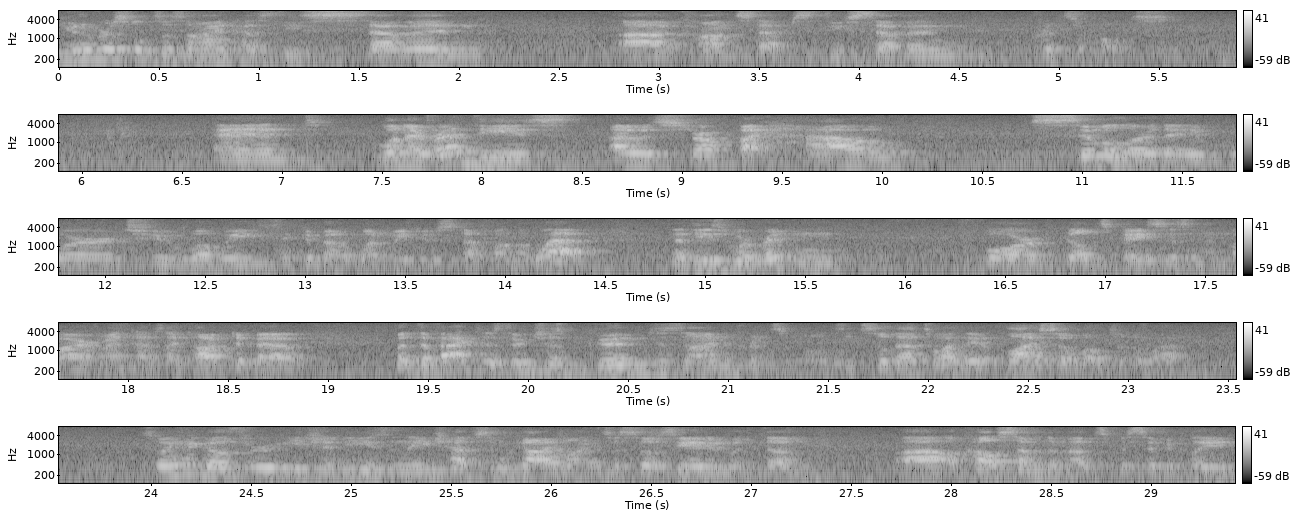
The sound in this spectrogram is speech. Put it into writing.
universal design has these seven uh, concepts, these seven principles. And when I read these, I was struck by how similar they were to what we think about when we do stuff on the web. Now these were written for build spaces and environment, as I talked about, but the fact is they're just good design principles, and so that's why they apply so well to the web. So I'm going to go through each of these, and they each have some guidelines associated with them. Uh, I'll call some of them out specifically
